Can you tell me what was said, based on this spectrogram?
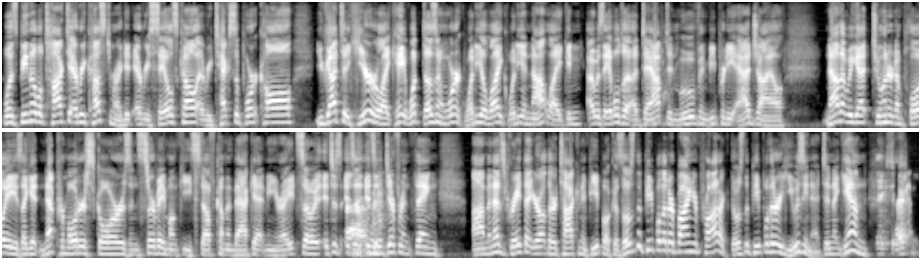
was being able to talk to every customer. I did every sales call, every tech support call. You got to hear like, hey, what doesn't work? What do you like? What do you not like? And I was able to adapt and move and be pretty agile. Now that we got 200 employees, I get net promoter scores and Survey Monkey stuff coming back at me, right? So it, it's just it's a it's a different thing. Um, and that's great that you're out there talking to people because those are the people that are buying your product. Those are the people that are using it. And again, exactly.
